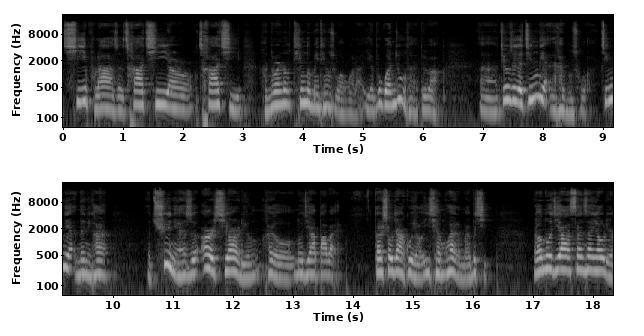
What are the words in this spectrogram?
七 Plus、X 七幺、X 七，很多人都听都没听说过了，也不关注它，对吧？嗯，就这个经典的还不错，经典的你看。去年是二七二零，还有诺基亚八百，但是售价贵啊，一千块了买不起。然后诺基亚三三幺零，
